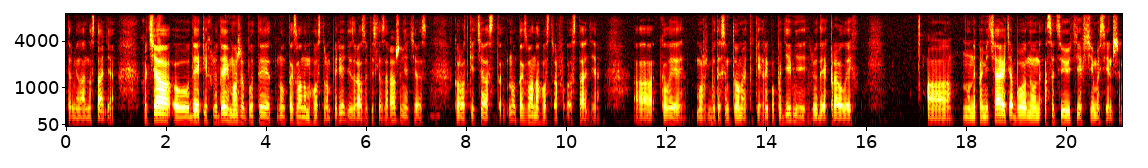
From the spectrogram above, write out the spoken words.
термінальна стадія. Хоча у деяких людей може бути ну, в так званому гострому періоді, зразу після зараження, через короткий час, ну, так звана гостра стадія. Коли можуть бути симптоми такі грипоподібні, люди, як правило, їх ну, не помічають або ну, асоціюють їх з чимось іншим.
